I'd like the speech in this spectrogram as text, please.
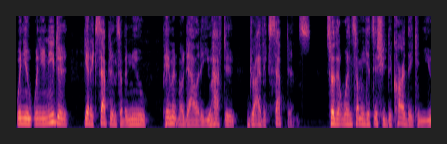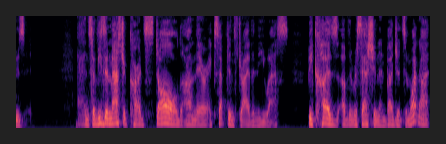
when you when you need to get acceptance of a new payment modality, you have to drive acceptance so that when someone gets issued the card, they can use it. And so Visa and Mastercard stalled on their acceptance drive in the U.S. because of the recession and budgets and whatnot.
